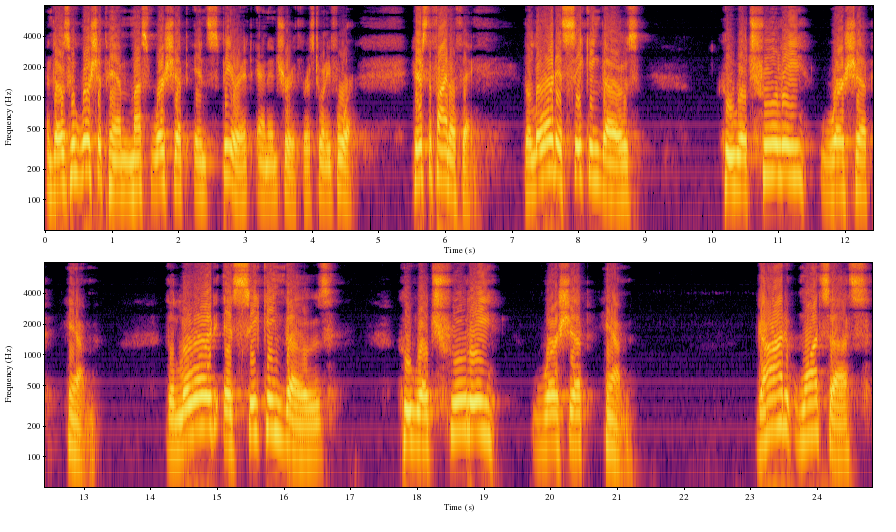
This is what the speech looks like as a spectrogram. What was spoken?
and those who worship Him must worship in spirit and in truth. Verse 24. Here's the final thing. The Lord is seeking those who will truly worship Him. The Lord is seeking those who will truly worship Him. God wants us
